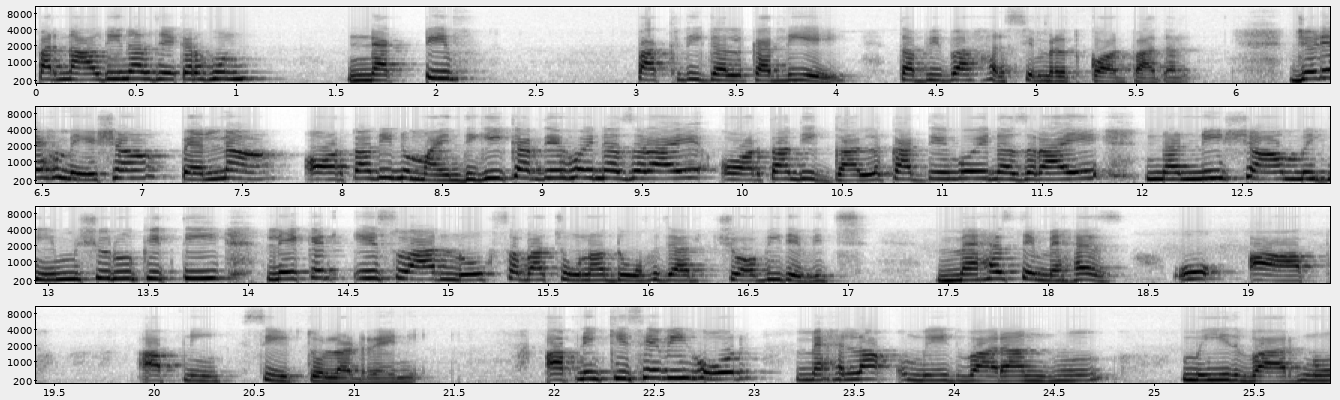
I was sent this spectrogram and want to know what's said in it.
ਪਰ ਨਾਲ ਦੀ ਨਾਲ ਜੇਕਰ ਹੁਣ ਨੈਗੇਟਿਵ ਪੱਖ ਦੀ ਗੱਲ ਕਰ ਲਈਏ, ਤਾਂ ਬੀਬਾ ਹਰਸਿਮਰਤ ਕੌਰ ਬਾਦਲ, ਜਿਹੜੇ ਹਮੇਸ਼ਾ ਪਹਿਲਾਂ ਔਰਤਾਂ ਦੀ ਨੁਮਾਇੰਦਗੀ ਕਰਦੇ ਹੋਏ ਨਜ਼ਰ ਆਏ, ਔਰਤਾਂ ਦੀ ਗੱਲ ਕਰਦੇ ਹੋਏ ਨਜ਼ਰ ਆਏ, ਨੰਨੀ ਸ਼ਾਮ ਮੁਹਿੰਮ ਸ਼ੁਰੂ ਕੀਤੀ, ਲੇਕਿਨ ਇਸ ਵਾਰ ਲੋਕ ਸਭਾ ਚੋਣਾਂ 2024 ਦੇ ਵਿੱਚ ਮਹਿਜ਼ ਤੇ ਮਹਿਜ਼ ਉਹ ਆਪ ਆਪਣੀ ਸੀਟ ਤੋਂ ਲੜ ਰਹੇ ਨੇ। ਆਪਣੀ ਕਿਸੇ ਵੀ ਹੋਰ ਮਹਿਲਾ ਉਮੀਦਵਾਰਾਂ ਨੂੰ, ਉਮੀਦਵਾਰ ਨੂੰ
